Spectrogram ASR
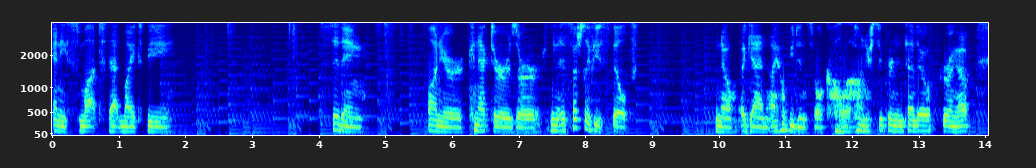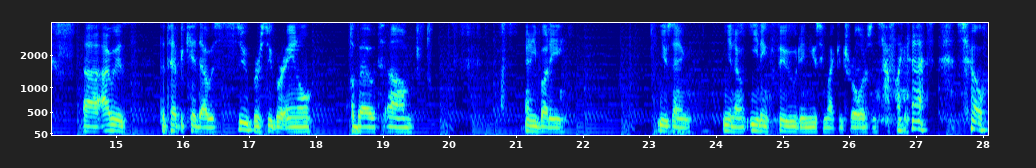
any smut that might be sitting on your connectors or you know, especially if you spilt you know again i hope you didn't spill cola on your super nintendo growing up. Uh, i was the type of kid that was super super anal about um, anybody using you know eating food and using my controllers and stuff like that. So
